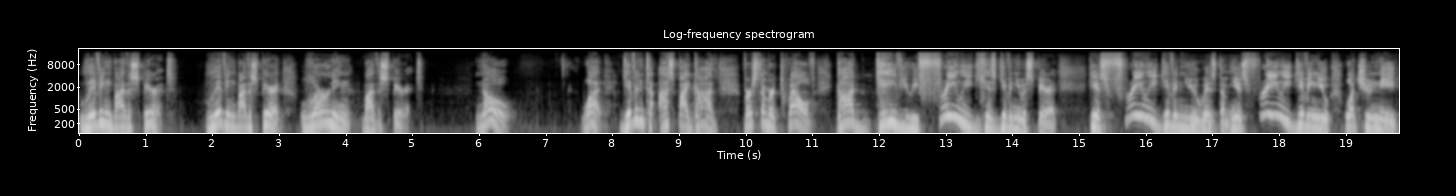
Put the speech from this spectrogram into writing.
Living by the Spirit, living by the Spirit, learning by the Spirit. No, what? Given to us by God. Verse number 12 God gave you, He freely has given you a spirit. He has freely given you wisdom. He is freely giving you what you need.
